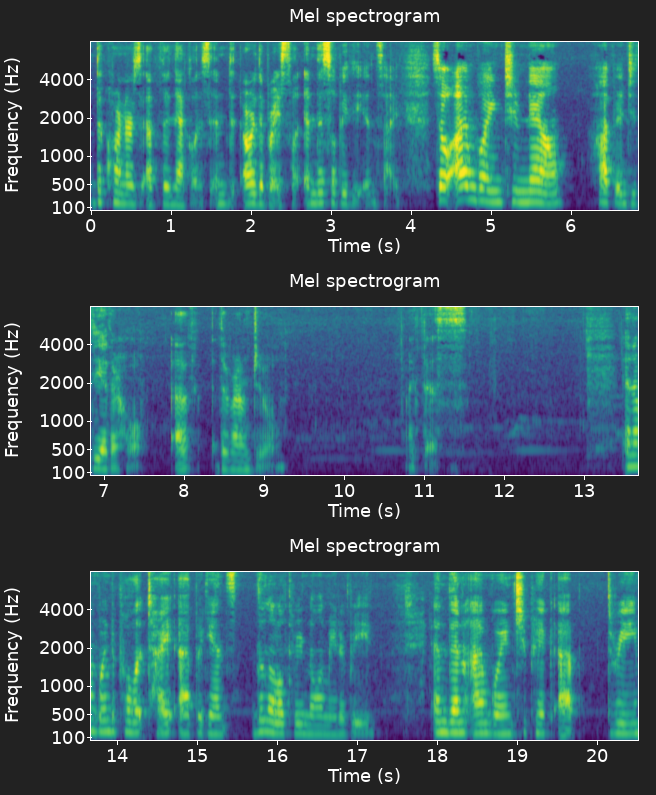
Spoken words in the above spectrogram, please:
the corners of the necklace and or the bracelet and this will be the inside. So I'm going to now hop into the other hole of the round duo like this. And I'm going to pull it tight up against the little three millimeter bead. And then I'm going to pick up three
